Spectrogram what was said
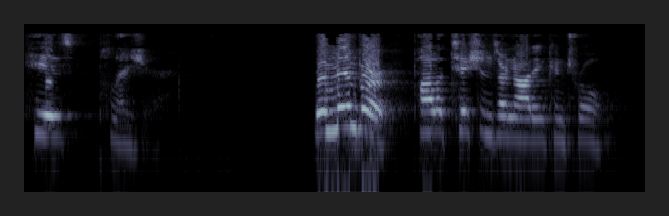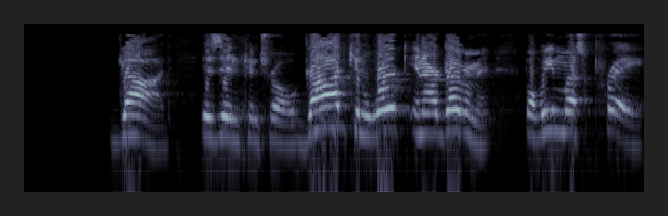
His pleasure. Remember, politicians are not in control. God is in control. God can work in our government, but we must pray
